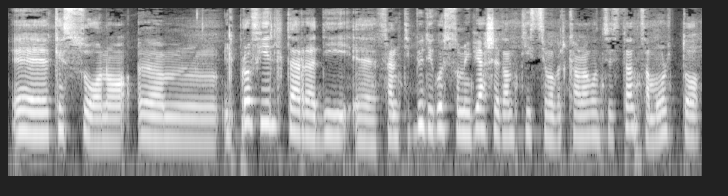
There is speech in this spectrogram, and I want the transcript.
eh, che sono um, il Pro Filter di eh, Fenty Beauty. Questo mi piace tantissimo perché ha una consistenza molto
